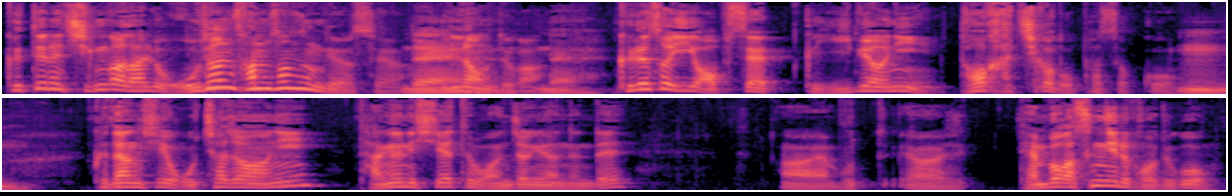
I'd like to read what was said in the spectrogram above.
그때는 지금과 달리 5전 3선승제였어요. 네. 1라운드가. 네. 그래서 이 업셋 그 이변이 더 가치가 높았었고 음. 그 당시에 5차전이 당연히 시애틀 원정이었는데 어, 무, 어, 덴버가 승리를 거두고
